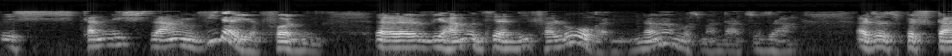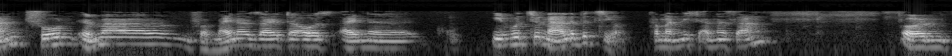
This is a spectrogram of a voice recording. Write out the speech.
ich kann nicht sagen wiedergefunden. Äh, wir haben uns ja nie verloren, ne, muss man dazu sagen. Also es bestand schon immer von meiner Seite aus eine emotionale Beziehung, kann man nicht anders sagen. Und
